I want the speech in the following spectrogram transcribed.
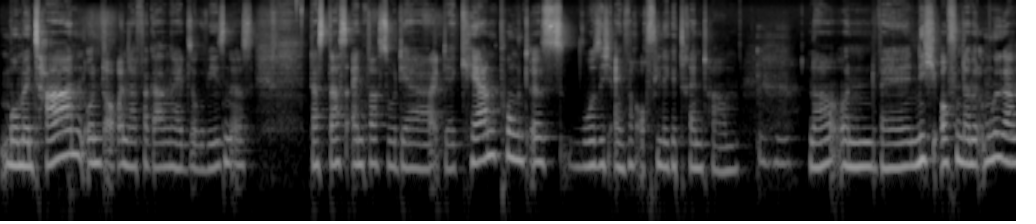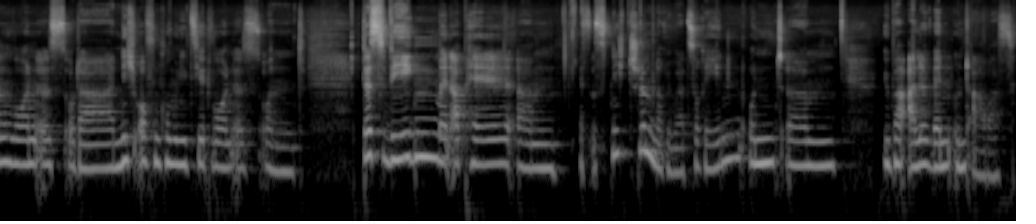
momentan und auch in der Vergangenheit so gewesen ist, dass das einfach so der, der Kernpunkt ist, wo sich einfach auch viele getrennt haben. Mhm. Na, ne? und weil nicht offen damit umgegangen worden ist oder nicht offen kommuniziert worden ist. Und deswegen mein Appell, ähm, es ist nicht schlimm, darüber zu reden und ähm, über alle Wenn und Abers.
